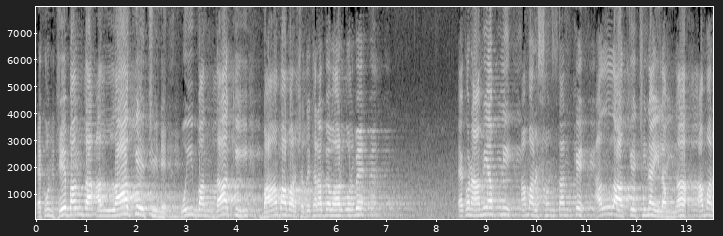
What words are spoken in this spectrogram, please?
এখন যে বান্দা আল্লাহকে চিনে, ওই বান্দা কি মা বাবার সাথে খারাপ ব্যবহার করবে? এখন আমি আপনি আমার সন্তানকে আল্লাহকে চিনাইলাম না, আমার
